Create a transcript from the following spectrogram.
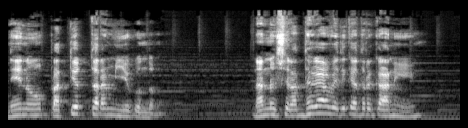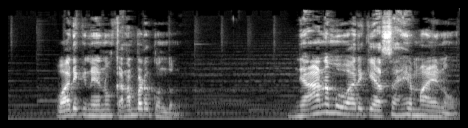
నేను ప్రత్యుత్తరం ఇయ్యకుందును. నన్ను శ్రద్ధగా వెతికెదరు కానీ వారికి నేను కనబడకుందును. జ్ఞానము వారికి అసహ్యమాయను.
